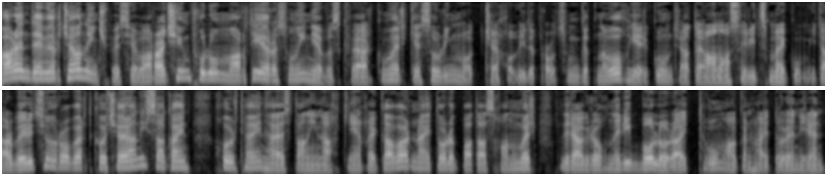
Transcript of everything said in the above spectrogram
Կարեն Դեմիրճյանը, ինչպես եւ առաջին փուլում մարտի 30-ին եւս քվեարկում էր կեսօրին մոտ Չեխովի դպրոցում գտնվող երկու ընտրատեղամասերից մեկում։ Ի տարբերություն Ռոբերտ Քոչարյանի, սակայն խորհրդային Հայաստանի նախկին ղեկավարն այդ օրը պատասխանում էր լրագրողների բոլոր այդ թվում ակնհայտորեն իրեն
